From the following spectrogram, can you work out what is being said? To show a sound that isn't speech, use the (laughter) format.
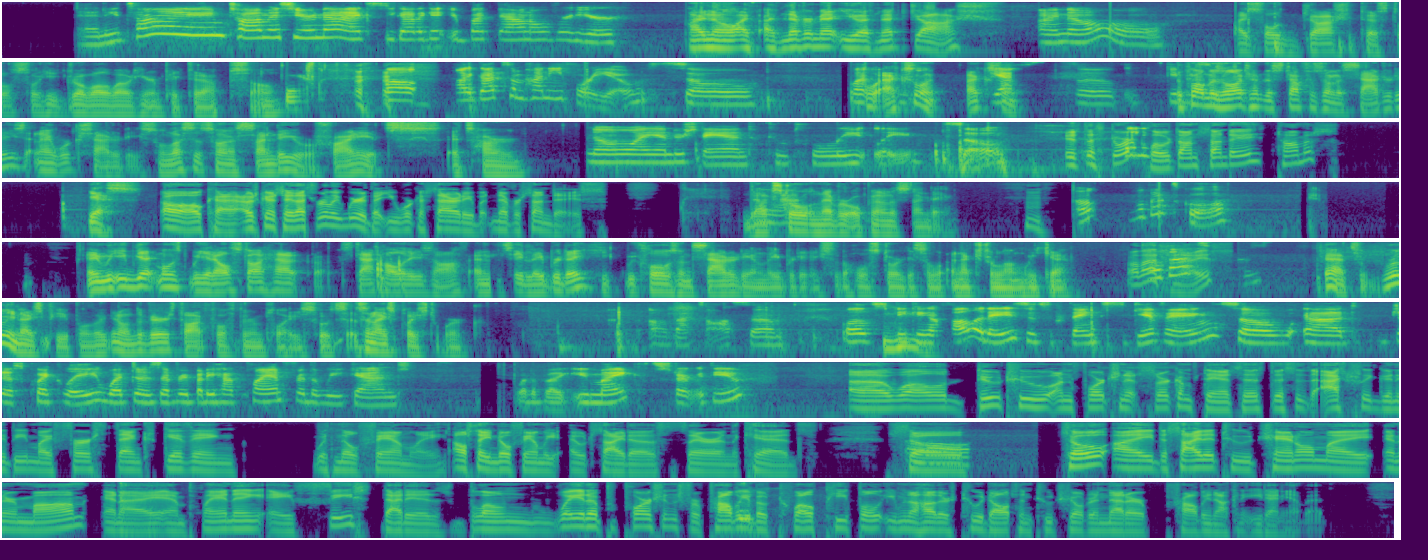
anytime, Thomas, you're next. You got to get your butt down over here. I know I've, I've never met you. I've met Josh. I know. I sold Josh a pistol, so he drove all the way out here and picked it up. So, (laughs) Well, I got some honey for you. So, let- oh, excellent, excellent. Yes. So give The you problem is a lot of times the stuff is on a Saturdays, and I work Saturdays. So unless it's on a Sunday or a Friday, it's it's hard. No, I understand completely. So Is the store closed on Sunday, Thomas? Yes, Oh, okay. I was going to say that's really weird that you work a Saturday but never Sundays. that Yeah. store will never open on a Sunday. Well, that's cool. And we get most we get all stat ha- stat holidays off, and say Labor Day, he, we close on Saturday on Labor Day, so the whole store gets a, an extra long weekend. Well, that's, well, that's nice. Yeah, it's really nice people. They're, you know, they're very thoughtful of their employees, so it's it's a nice place to work. Oh, that's awesome. Well, speaking of holidays, it's Thanksgiving. So, uh, just quickly, what does everybody have planned for the weekend? What about you, Mike? Start with you. Uh, well, due to unfortunate circumstances, this is actually going to be my first Thanksgiving with no family. I'll say no family outside of Sarah and the kids. So. Oh, So I decided to channel my inner mom, and I am planning a feast that is blown way out of proportions for probably about 12 people, even though there's two adults and two children that are probably not going to eat any of it.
